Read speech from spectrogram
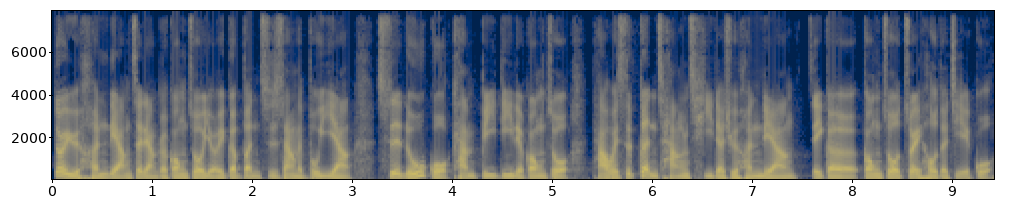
对于衡量这两个工作有一个本质上的不一样，是如果看 BD 的工作，它会是更长期的去衡量这个工作最后的结果。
